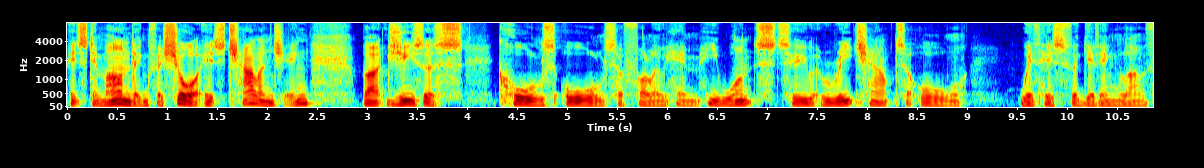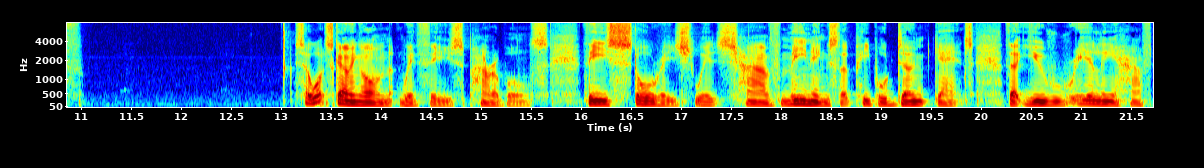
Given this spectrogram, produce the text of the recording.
It's demanding for sure, it's challenging, but Jesus calls all to follow him. He wants to reach out to all with his forgiving love. So, what's going on with these parables? These stories which have meanings that people don't get, that you really have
